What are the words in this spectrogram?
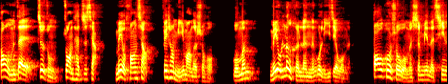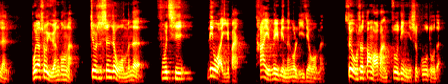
当我们在这种状态之下没有方向，非常迷茫的时候。我们没有任何人能够理解我们，包括说我们身边的亲人，不要说员工了，就是甚至我们的夫妻，另外一半，他也未必能够理解我们。所以我说，当老板注定你是孤独的。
